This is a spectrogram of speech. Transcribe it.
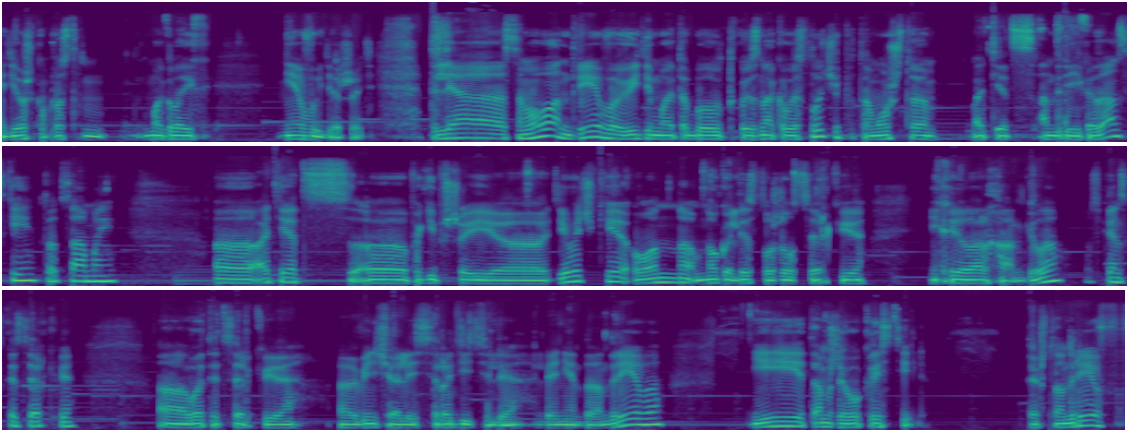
и девушка просто могла их не выдержать. Для самого Андреева, видимо, это был такой знаковый случай, потому что отец Андрей Казанский, тот самый, э, отец э, погибшей девочки, он много лет служил в церкви Михаила Архангела Успенской церкви. А, в этой церкви а, венчались родители Леонида Андреева, и там же его крестили. Так что Андреев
